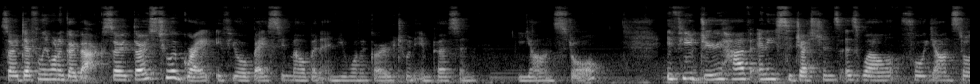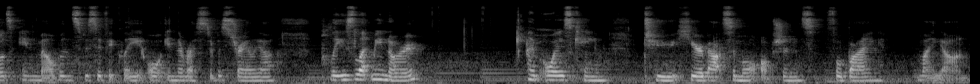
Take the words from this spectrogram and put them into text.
So I definitely want to go back. So those two are great if you're based in Melbourne and you want to go to an in-person yarn store. If you do have any suggestions as well for yarn stores in Melbourne specifically or in the rest of Australia please let me know I'm always keen to hear about some more options for buying my yarn.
